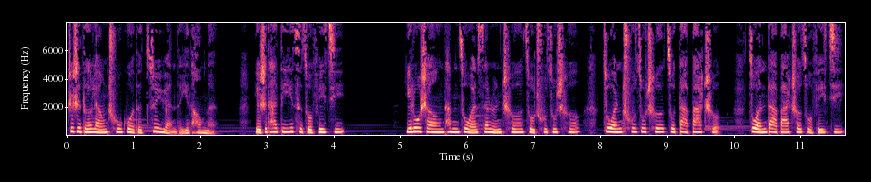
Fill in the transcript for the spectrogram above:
这是德良出过的最远的一趟门，也是他第一次坐飞机。一路上，他们坐完三轮车，坐出租车，坐完出租车，坐大巴车，坐完大巴车，坐飞机。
